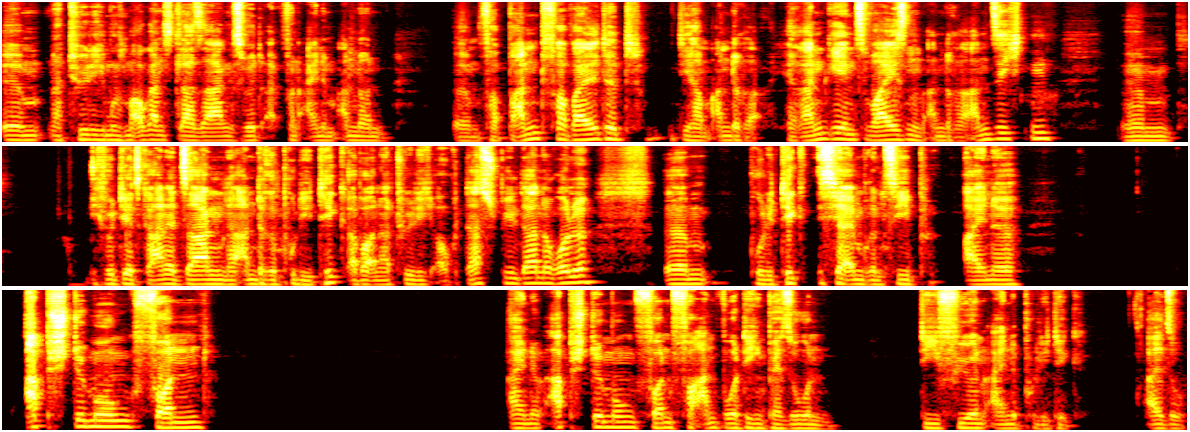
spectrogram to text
Ähm, natürlich muss man auch ganz klar sagen, es wird von einem anderen ähm, Verband verwaltet. Die haben andere Herangehensweisen und andere Ansichten. Ähm, ich würde jetzt gar nicht sagen, eine andere Politik, aber natürlich auch das spielt da eine Rolle. Ähm, Politik ist ja im Prinzip eine Abstimmung von eine Abstimmung von verantwortlichen Personen, die führen eine Politik. Also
